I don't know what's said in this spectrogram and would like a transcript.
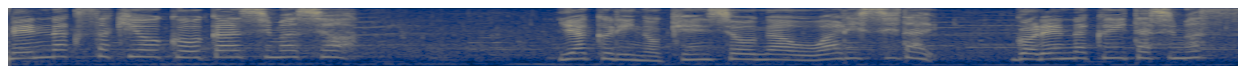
連絡先を交換しましょう。ヤクリの検証が終わり次第ご連絡いたします。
